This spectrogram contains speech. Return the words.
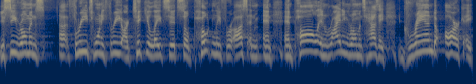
You see, Romans uh, 3.23 articulates it so potently for us. And, and, and paul in writing romans has a grand arc a,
